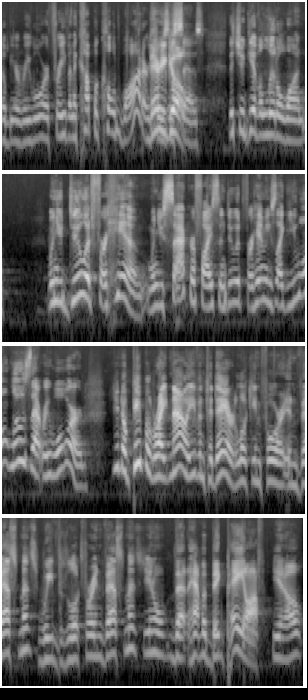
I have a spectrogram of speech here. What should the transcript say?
There'll be a reward for even a cup of cold water, there Jesus you go. says, that you give a little one when you do it for Him, when you sacrifice and do it for Him, He's like, you won't lose that reward. You know, people right now, even today, are looking for investments. We've looked for investments, you know, that have a big payoff, you know.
